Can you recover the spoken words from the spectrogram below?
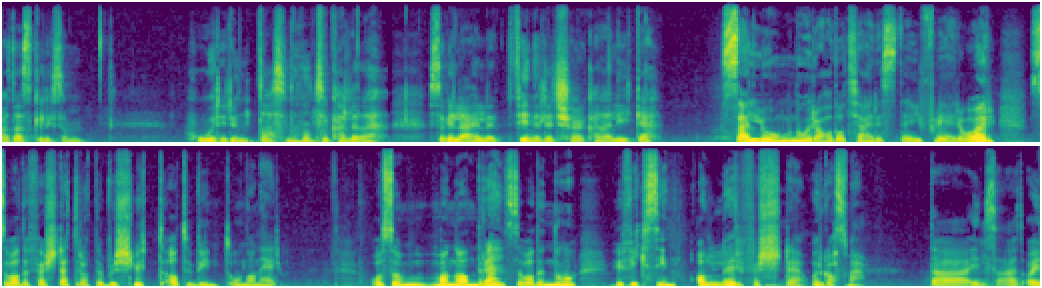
at jeg skulle liksom hore rundt, da, som noen som kaller det. Så ville jeg heller finne ut litt sjøl hva jeg liker. Selv om Nora hadde hatt kjæreste i flere år, så var det først etter at det ble slutt at hun begynte å onanere. Og som mange andre, så var det nå hun fikk sin aller første orgasme. Da innså jeg at oi,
